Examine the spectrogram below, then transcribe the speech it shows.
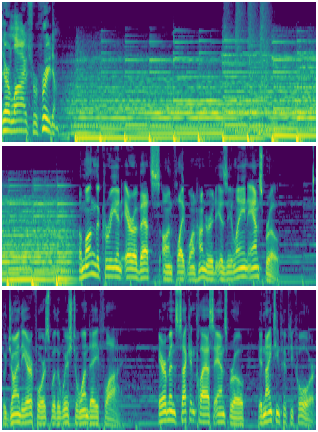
their lives for freedom. Among the Korean era vets on Flight 100 is Elaine Ansbro, who joined the Air Force with a wish to one day fly. Airman Second Class Ansbro in 1954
